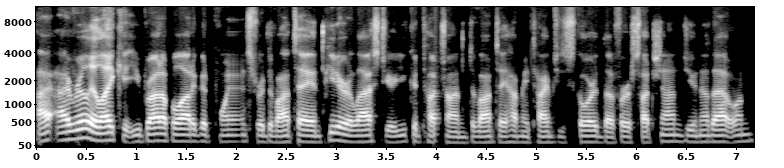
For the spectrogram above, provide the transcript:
I, I really like it. You brought up a lot of good points for Davante and Peter last year. You could touch on Davante, how many times he scored the first touchdown. Do you know that one?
